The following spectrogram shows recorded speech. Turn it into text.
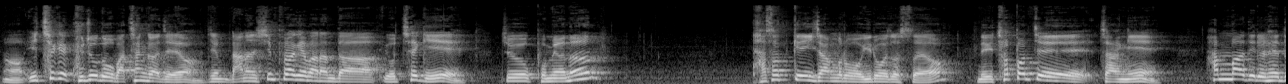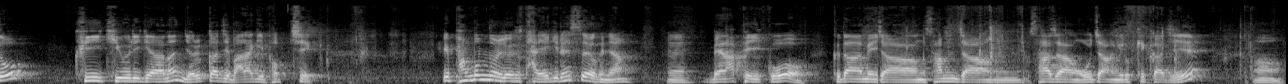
어, 이 책의 구조도 마찬가지예요. 지금 나는 심플하게 말한다. 이 책이 쭉 보면은 다섯 개의 장으로 이루어졌어요. 근데 이 첫 번째 장이 한마디를 해도 귀 기울이게 하는 열 가지 말하기 법칙. 이 방법론을 여기서 다 얘기를 했어요, 그냥. 예, 맨 앞에 있고, 그 다음에 2장, 3장, 4장, 5장, 이렇게까지, 어,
